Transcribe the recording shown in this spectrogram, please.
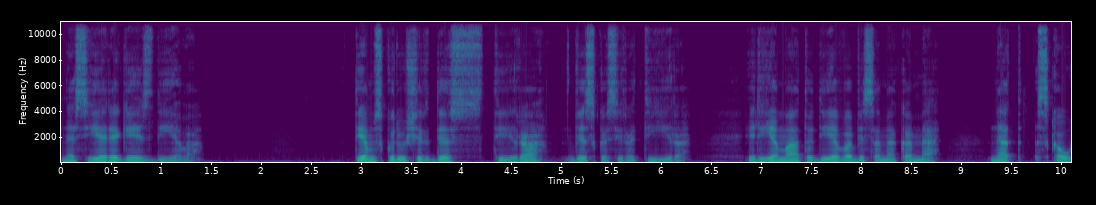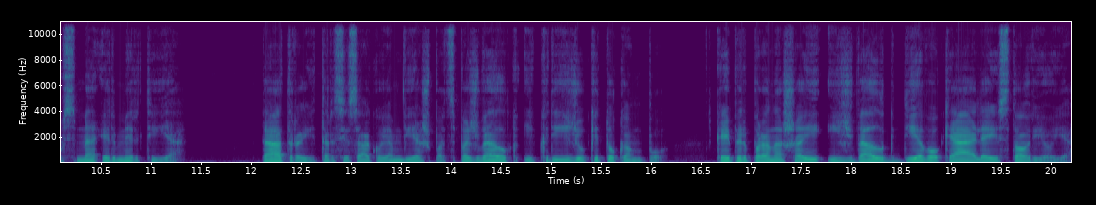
nes jie regės Dievą. Tiems, kurių širdis tyra, viskas yra tyra ir jie mato Dievą visame kame, net skausme ir mirtyje. Petrai, tarsi sako jam viešpats, pažvelg į kryžių kitų kampų, kaip ir pranašai išvelg Dievo kelią istorijoje.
